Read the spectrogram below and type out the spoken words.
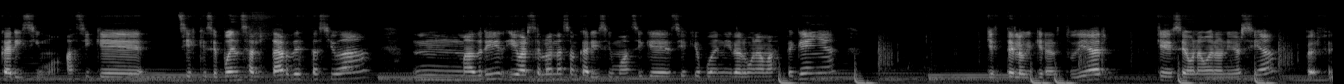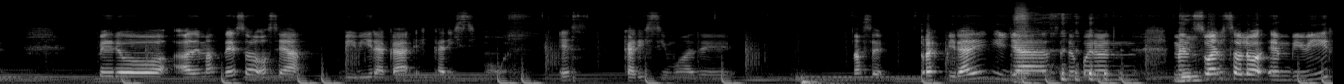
carísimo, así que si es que se pueden saltar de esta ciudad, mm, Madrid y Barcelona son carísimos, así que si es que pueden ir a alguna más pequeña, que esté lo que quieran estudiar, que sea una buena universidad, perfecto. Pero además de eso, o sea, vivir acá es carísimo, es carísimo. de- no sé, respiráis y ya se te fueron mensual solo en vivir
